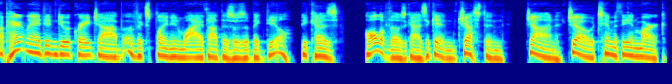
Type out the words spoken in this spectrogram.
apparently I didn't do a great job of explaining why I thought this was a big deal because all of those guys, again, Justin, John, Joe, Timothy, and Mark,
